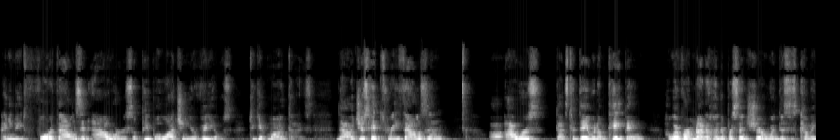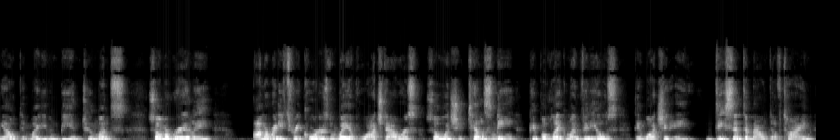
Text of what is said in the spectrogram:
And you need 4,000 hours of people watching your videos to get monetized. Now, I just hit 3,000 uh, hours. That's today when I'm taping. However, I'm not 100% sure when this is coming out. It might even be in two months. So I'm really, I'm already three quarters the way of watched hours. So which tells me people like my videos. They watch it a decent amount of time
